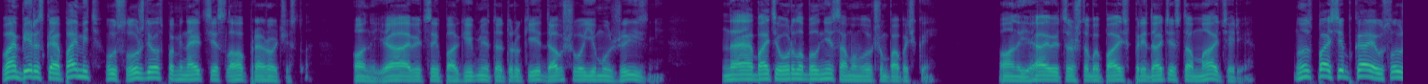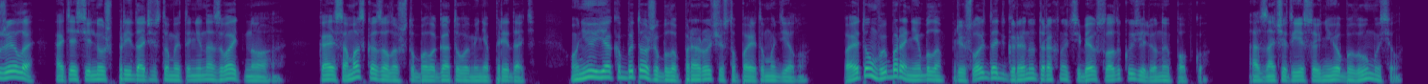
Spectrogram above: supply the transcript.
Вампирская память услужливо вспоминает все слова пророчества. Он явится и погибнет от руки давшего ему жизни. Да, батя Урла был не самым лучшим папочкой. Он явится, чтобы пасть предательство матери. Ну, спасибо, Кая, услужила, хотя сильно уж предательством это не назвать, но... Кая сама сказала, что была готова меня предать. У нее якобы тоже было пророчество по этому делу. Поэтому выбора не было, пришлось дать Грену трахнуть себя в сладкую зеленую попку. А значит, если у нее был умысел,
